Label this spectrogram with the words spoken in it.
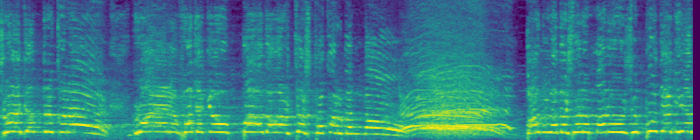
ষড়যন্ত্র করে রয়ের ফাঁদে কেউ পা দেওয়ার চেষ্টা করবেন না। বাংলাদেশের মানুষ বুঝে গিয়েছে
